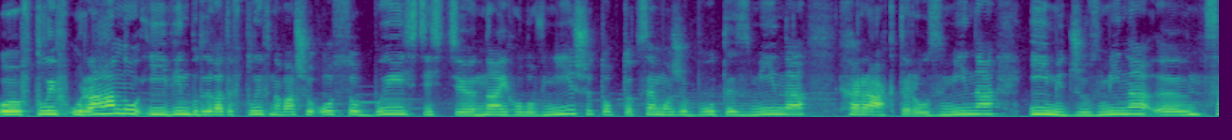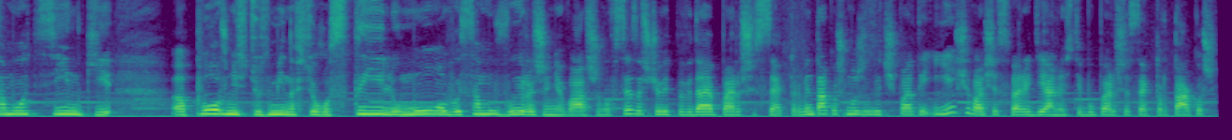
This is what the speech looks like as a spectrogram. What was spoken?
о, вплив урану, і він буде давати вплив на вашу особистість е, найголовніше. Тобто, це може бути зміна характеру, зміна іміджу, зміна е, самооцінки. Е, Повністю зміна всього стилю, мови, самовираження вашого, все за що відповідає перший сектор. Він також може зачіпати і інші ваші сфери діяльності, бо перший сектор також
